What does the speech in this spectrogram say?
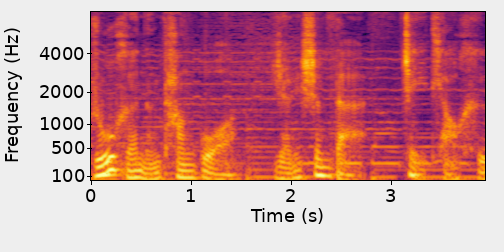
如何能趟过人生的这条河？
